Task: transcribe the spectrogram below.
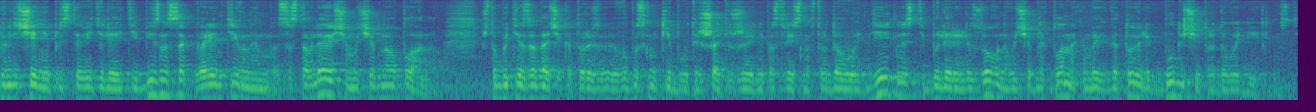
привлечение представителей IT-бизнеса к вариантивным составляющим учебного плана, чтобы те задачи, которые выпускники будут решать уже непосредственно в трудовой деятельности, были реализованы в учебных планах, и мы их готовили к будущей трудовой деятельности.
